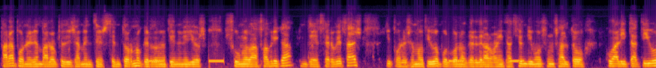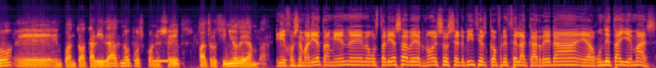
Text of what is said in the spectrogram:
para poner en valor precisamente este entorno, que es donde tienen ellos su nueva fábrica de cervezas, y por ese motivo, pues bueno, desde la organización dimos un salto cualitativo eh, en cuanto a calidad, ¿no? Pues con ese patrocinio de Ámbar. Y José María, también eh, me gustaría saber, ¿no? Esos servicios que ofrece la carrera, eh, algún detalle más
